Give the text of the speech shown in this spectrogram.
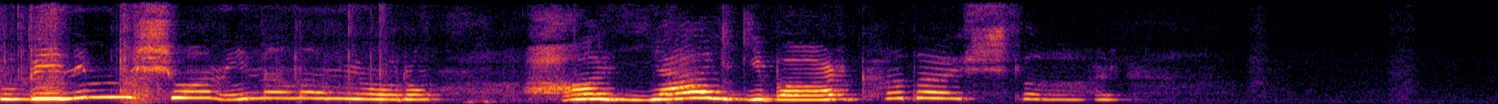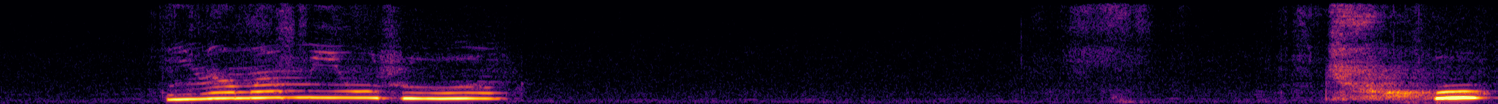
Bu benim mi şu an inanamıyorum. Hayal gibi arkadaşlar. İnanamıyorum. Çok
